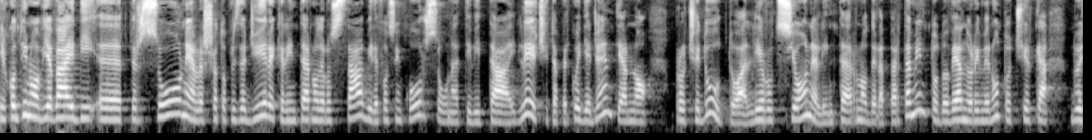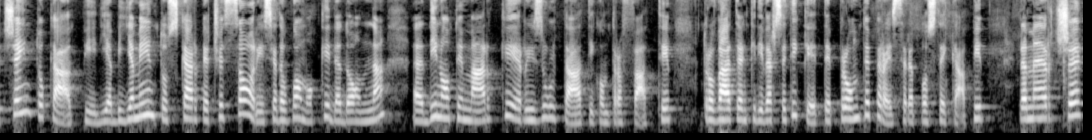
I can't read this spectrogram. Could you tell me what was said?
Il continuo via vai di eh, persone ha lasciato presagire che all'interno dello stabile fosse in corso un'attività illecita, per cui gli agenti hanno proceduto all'irruzione all'interno dell'appartamento dove hanno rinvenuto circa 200 capi di abbigliamento, scarpe e accessori sia da uomo che da donna eh, di note marche e risultati contraffatti. Trovate anche diverse etichette pronte per essere apposte ai capi. La merce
